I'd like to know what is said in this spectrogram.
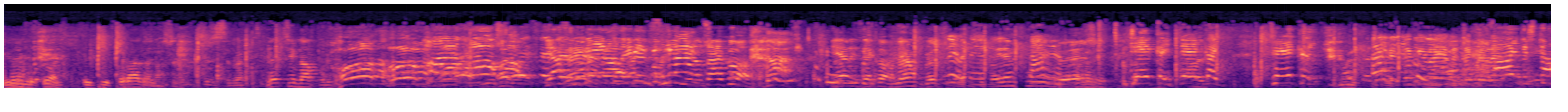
Ne se. Drži se, brate. Reci im napolje. Ho, ho, ho! Ja sam tako? Da! Jeli, Zeko? Ne mogu beži. Idem s njim, beži. Čekaj, čekaj, čekaj. Ajde, čekaj vreme, čekaj vreme. Ajde, šta?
